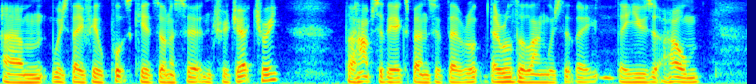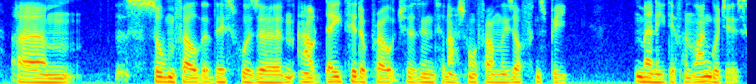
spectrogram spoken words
um, which they feel puts kids on a certain trajectory, perhaps at the expense of their their other language that they, they use at home. Um, some felt that this was an outdated approach, as international families often speak many different languages.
